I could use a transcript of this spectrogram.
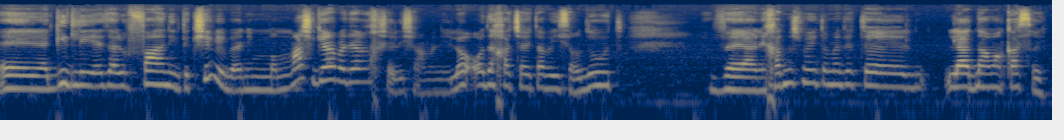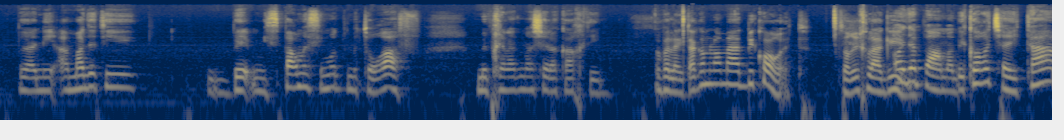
אה, יגיד לי איזה אלופה אני, תקשיבי, ואני ממש גאה בדרך שלי שם, אני לא עוד אחת שהייתה בהישרדות. ואני חד משמעית עומדת uh, ליד נעמה קסרי, ואני עמדתי במספר משימות מטורף מבחינת מה שלקחתי. אבל הייתה גם לא מעט ביקורת, צריך להגיד. עוד פעם, הביקורת שהייתה,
